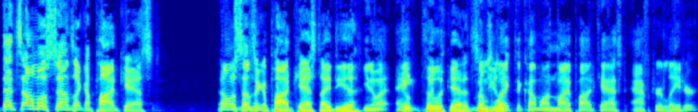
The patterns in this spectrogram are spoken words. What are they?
that's almost sounds like a podcast. It almost sounds like a podcast idea. You know what? Hey, to, to would- look at it. Would you point. like to come on my podcast after later?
